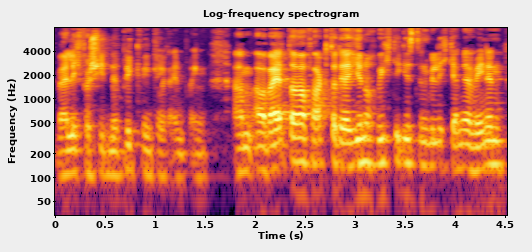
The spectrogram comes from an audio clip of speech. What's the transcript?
weil ich verschiedene Blickwinkel reinbringe. Ähm, ein weiterer Faktor, der hier noch wichtig ist, den will ich gerne erwähnen,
